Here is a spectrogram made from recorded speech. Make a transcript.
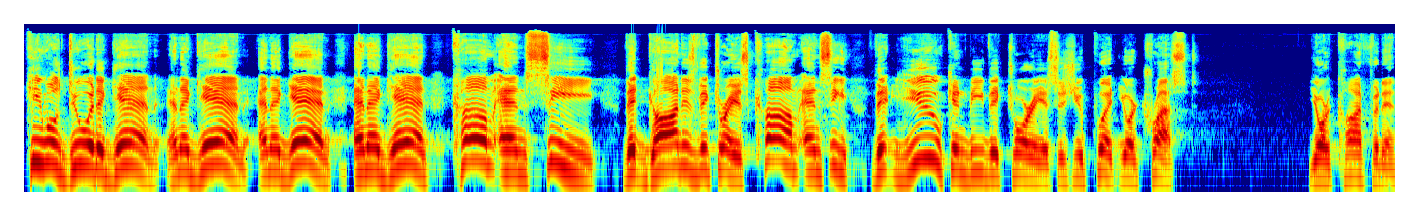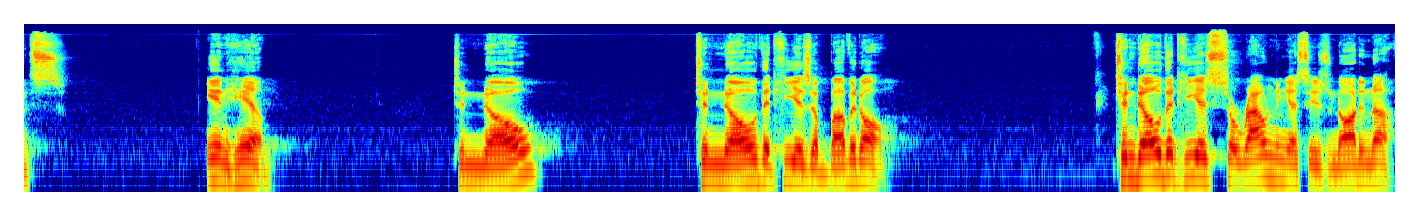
he will do it again and again and again and again. Come and see that God is victorious. Come and see that you can be victorious as you put your trust, your confidence in Him. To know to know that He is above it all. To know that He is surrounding us is not enough.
